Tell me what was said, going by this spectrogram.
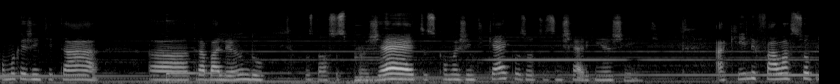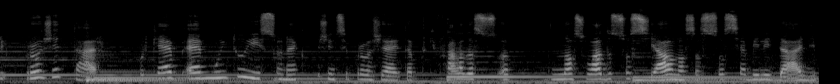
Como que a gente está uh, ah, trabalhando os nossos projetos, como a gente quer que os outros enxerguem a gente. Aqui ele fala sobre projetar, porque é, é muito isso, né? Como a gente se projeta, porque fala do nosso lado social, nossa sociabilidade,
